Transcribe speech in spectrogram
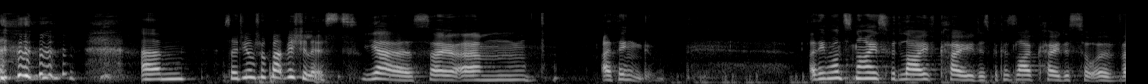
um, so do you want to talk about visualists? Yeah, so um, I think I think what's nice with live code is because live code is sort of uh,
